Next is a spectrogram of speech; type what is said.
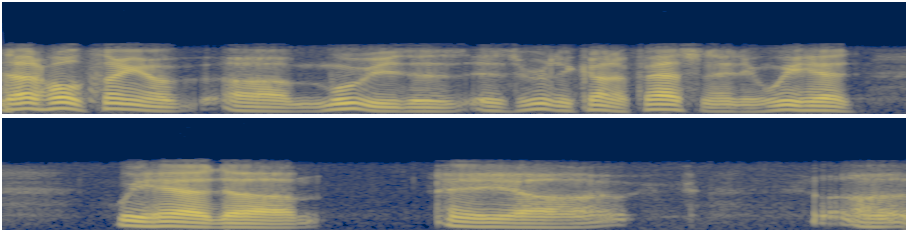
that whole thing of uh, movies is is really kind of fascinating. We had we had um a uh, uh,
